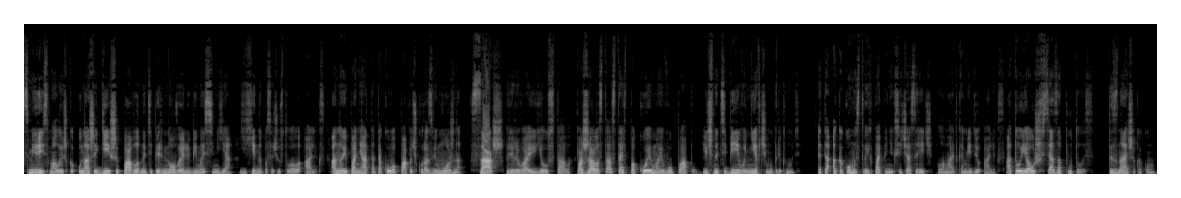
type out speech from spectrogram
«Смирись, малышка, у нашей гейши Павловны теперь новая любимая семья», – ехидно посочувствовала Алекс. «Оно и понятно, такого папочку разве можно?» «Саш!» – прерываю ее устало. «Пожалуйста, оставь в покое моего папу. Лично тебе его не в чем упрекнуть». «Это о каком из твоих папенек сейчас речь?» – ломает комедию Алекс. «А то я уж вся запуталась». Ты знаешь о каком.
